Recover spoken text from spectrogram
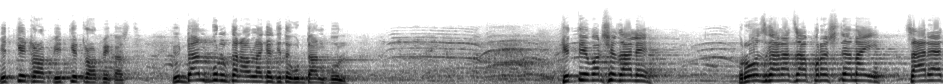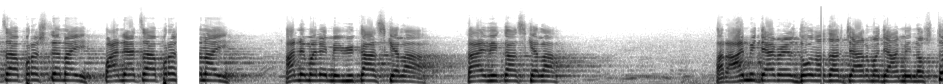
इतकी ट्रॉफिक इतकी ट्रॉफिक असते. उड्डाण पूल करावं लागेल तिथं उड्डाण पूल. किती वर्ष झाले? रोजगाराचा प्रश्न नाही चाऱ्याचा प्रश्न नाही पाण्याचा प्रश्न नाही. आणि म्हणे मी विकास केला. काय विकास केला? अरे आम्ही त्यावेळेस दोन हजार चारमध्ये आम्ही नसतो.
